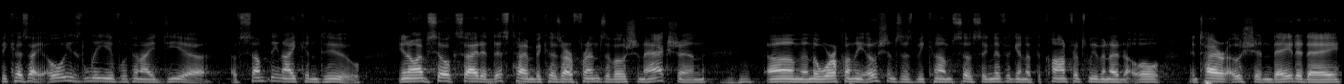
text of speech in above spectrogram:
because I always leave with an idea of something I can do. You know, I'm so excited this time because our Friends of Ocean Action um, and the work on the oceans has become so significant at the conference. We've had an o- entire ocean day today,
